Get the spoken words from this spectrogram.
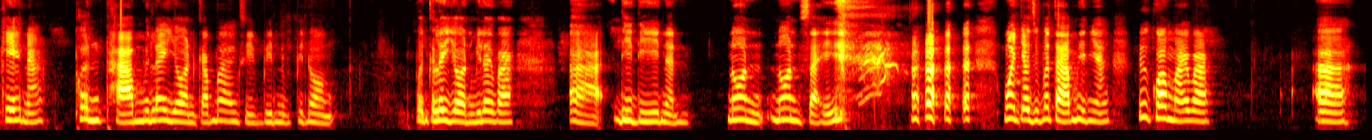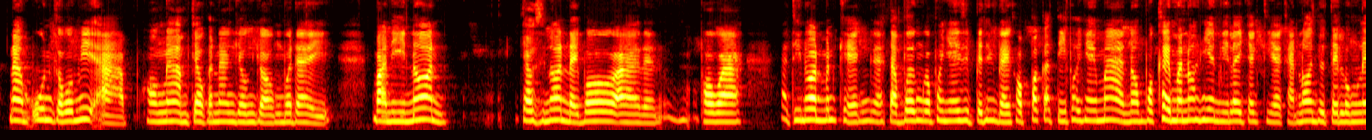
เคนะ เพิ่นถามวิไลย้อนกลับมาจังซี่พี่พี่น้อง เพิ่นก็เลยย้อนวิไลว่า อ่า ดีๆนั่นนอนนอนใสว่าเจ้าสิมาถามเห็นยังคือความหมายว่า อ่าน้ำอุ่นก็บ่มีอาบห้องน้ำเจ้าก็นั่งยองๆบ่ได้บานี้นอน เจ้าสินอนได้บ่อ่าเพราะว่า อาที่นอนมันแข็งแต่เบิ่งว่าพ่อใหญ่สิเป็นจังไดเขาปกติพ่อใหญ่มาเนาะบ่เคยมานอนเฮียนมีอะไรจักเที่ยค่ะนอนอยู่แต่โรงแร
